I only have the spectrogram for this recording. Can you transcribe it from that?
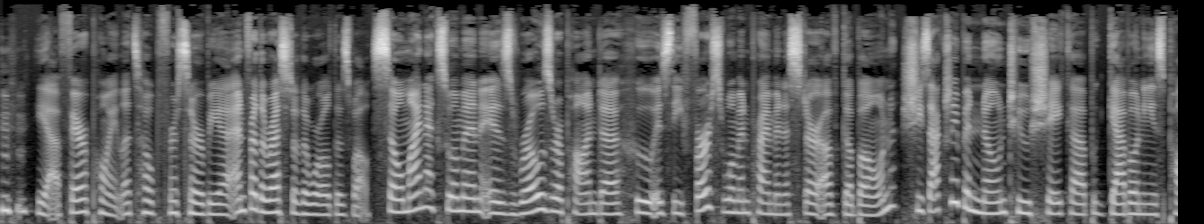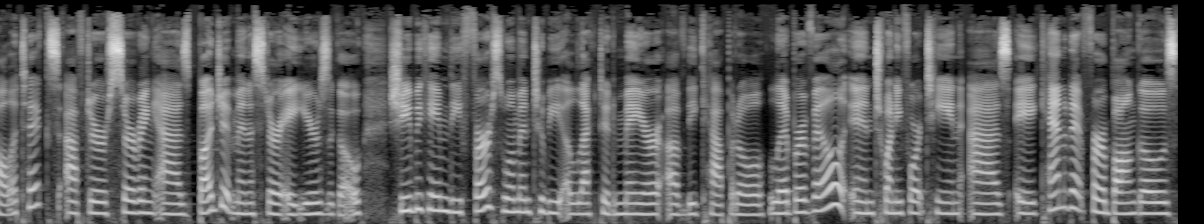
Yeah, fair point. Let's hope for Serbia and for the rest of the world as well. So, my next woman is Rose Raponda, who is the first woman prime minister of Gabon. She's actually been known to shake up Gabonese politics after serving as budget minister eight years ago. She became the first woman to be elected mayor of the capital, Libreville, in 2014 as a candidate for Bongo's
